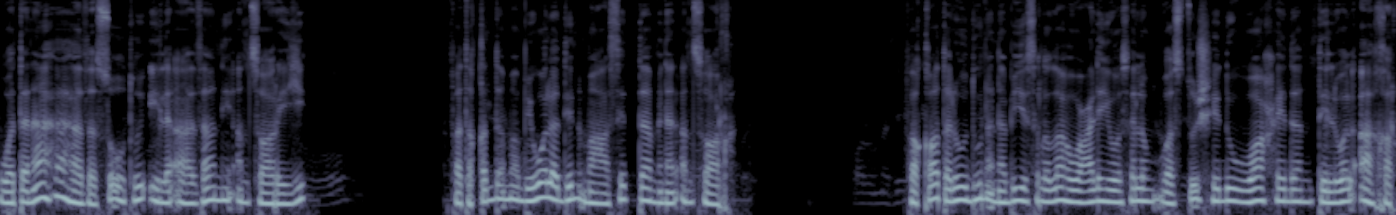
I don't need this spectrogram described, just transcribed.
وتناهى هذا الصوت إلى آذان أنصاري فتقدم بولد مع ستة من الأنصار. فقاتلوا دون النبي صلى الله عليه وسلم واستشهدوا واحدا تلو الآخر.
